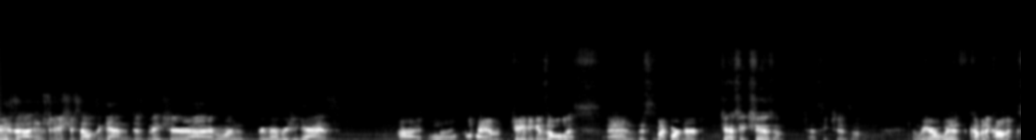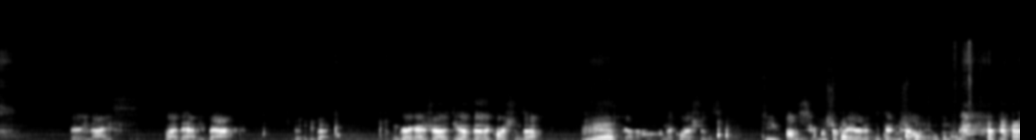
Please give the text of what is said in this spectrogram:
Anyways, uh, introduce yourselves again, just make sure uh, everyone remembers you guys. All right. Well, I am JD Gonzalez, and this is my partner Jesse Chisholm. Jesse Chisholm, and we are with Covenant Comics. Very nice. Glad to have you back. Good to be back. And Greg, I just realized, do you have the other questions up? yeah. Got them on the questions. Do you, I'm super you prepared probably, if you couldn't you tell. probably open them.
